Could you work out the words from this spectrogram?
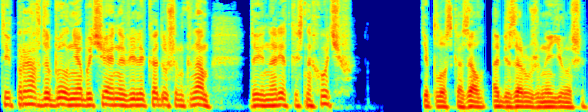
ты правда был необычайно великодушен к нам, да и на редкость находчив, — тепло сказал обезоруженный юноша.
